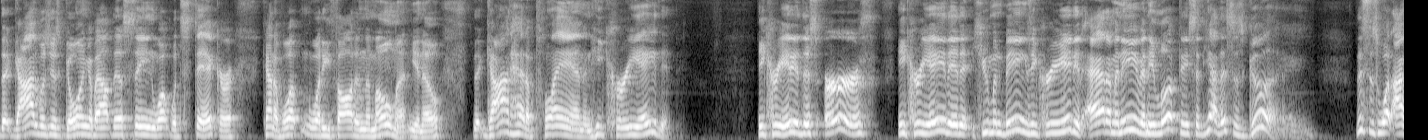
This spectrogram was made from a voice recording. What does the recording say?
that God was just going about this seeing what would stick or kind of what, what he thought in the moment, you know. That God had a plan and he created. He created this earth. He created human beings. He created Adam and Eve. And he looked and he said, Yeah, this is good. This is what I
